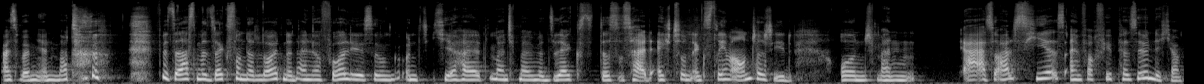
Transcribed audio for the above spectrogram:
Also bei mir in Mathe wir saßen mit 600 Leuten in einer Vorlesung und hier halt manchmal mit sechs. Das ist halt echt schon ein extremer Unterschied. Und man, ja, also alles hier ist einfach viel persönlicher.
